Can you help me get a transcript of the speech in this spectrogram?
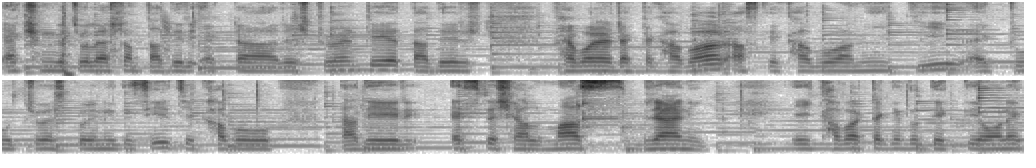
একসঙ্গে চলে আসলাম তাদের একটা রেস্টুরেন্টে তাদের ফেভারিট একটা খাবার। আজকে খাব আমি কি? একটু চয়েস করে নিতেছি যে খাব তাদের স্পেশাল মাছ বিরিয়ানি। এই খাবারটা কিন্তু দেখতে অনেক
